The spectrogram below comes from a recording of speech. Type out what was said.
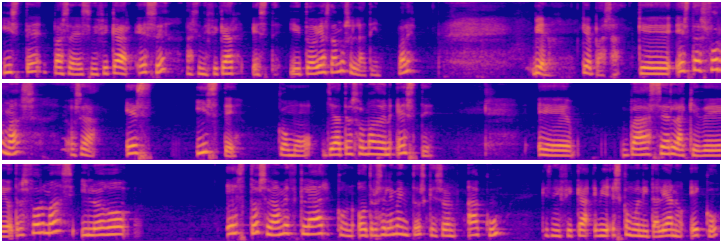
iste pasa de significar ese a significar este. Y todavía estamos en latín, ¿vale? Bien, ¿qué pasa? Que estas formas, o sea, es este como ya transformado en este, eh, va a ser la que dé otras formas y luego esto se va a mezclar con otros elementos que son acu, que significa, es como en italiano eco,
